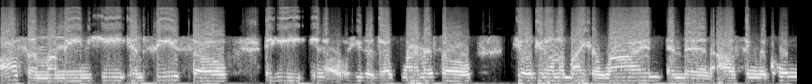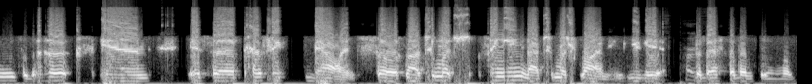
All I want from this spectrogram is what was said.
awesome. I mean, he MCs, so he, you know, he's a dope rhymer, so he'll get on the mic and rhyme, and then I'll sing the chords or the hooks, and it's a perfect balance. So it's not too much singing, not too much rhyming. You get perfect. the best of both worlds.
